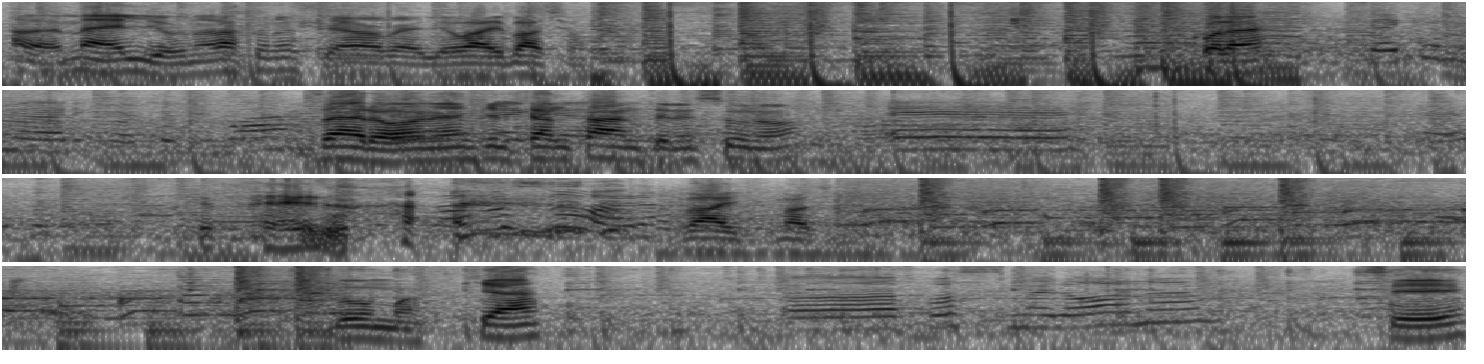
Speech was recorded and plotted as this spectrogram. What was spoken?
Vabbè, meglio, non la conosceva meglio, vai, bacio. Qual è? Sai che non me la ricordo più. Zero? Neanche il cantante, nessuno? Eh... Che peso. Vai, bacio. Boom, chi è? Uh, Post Melone. Sì?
